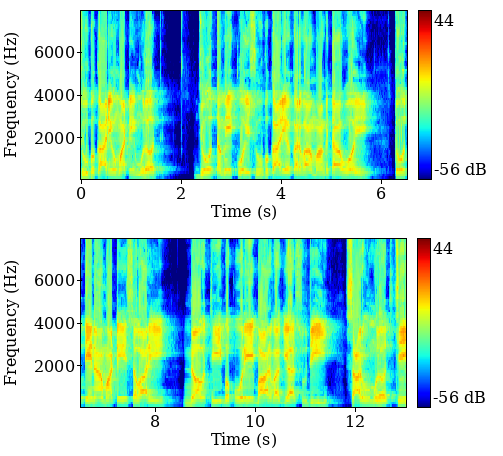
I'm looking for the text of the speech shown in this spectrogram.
શુભ કાર્યો માટે મુહૂર્ત. જો તમે કોઈ શુભ કાર્ય કરવા માંગતા હોય તો તેના માટે સવારે નવથી બપોરે બાર વાગ્યા સુધી સારું મુહૂર્ત છે.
